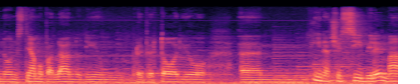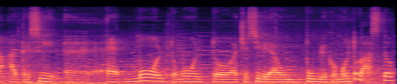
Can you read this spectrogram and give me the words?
non stiamo parlando di un repertorio ehm, inaccessibile, ma altresì eh, è molto molto accessibile a un pubblico molto vasto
